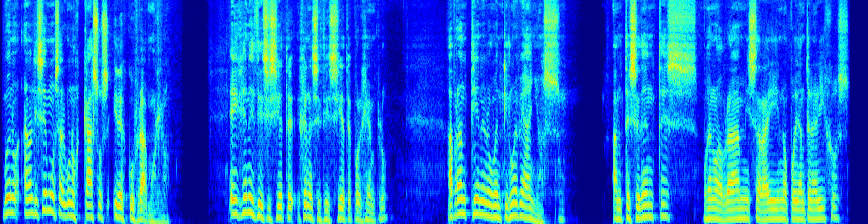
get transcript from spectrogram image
Bueno, analicemos algunos casos y descubrámoslo. En Génesis 17, Génesis 17, por ejemplo, Abraham tiene 99 años. Antecedentes, bueno, Abraham y Sarai no podían tener hijos.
